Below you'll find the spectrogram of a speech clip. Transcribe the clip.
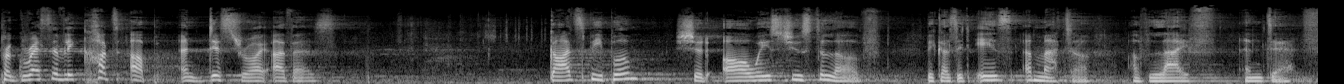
progressively cut up and destroy others. God's people should always choose to love because it is a matter of life and death.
